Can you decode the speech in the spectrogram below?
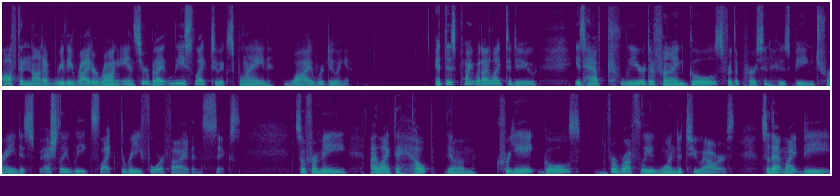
often not a really right or wrong answer, but I at least like to explain why we're doing it. At this point, what I like to do is have clear defined goals for the person who's being trained, especially weeks like three, four, five, and six. So for me, I like to help them create goals for roughly one to two hours. So that might be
